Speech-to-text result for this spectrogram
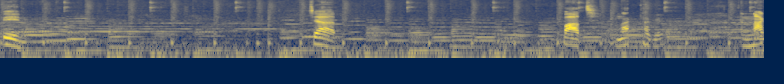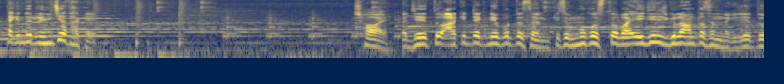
তিন। চার। পাঁচ। নাক থাকে। নাকটা কিন্তু নিচে থাকে। ছয় যেহেতু আর্কিটেক্ট নিয়ে পড়তেছেন কিছু মুখস্থ বা এই জিনিসগুলো আনতেছেন নাকি? যেহেতু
